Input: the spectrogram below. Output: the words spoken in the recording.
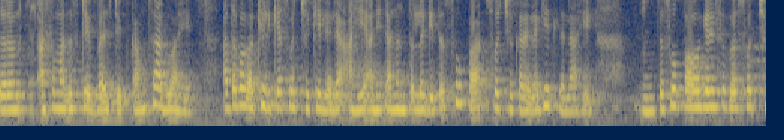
तर असं माझं स्टेप बाय स्टेप काम चालू आहे. आता बघा खिडक्या स्वच्छ केलेल्या आहे आणि त्यानंतर लगेचच सोफा स्वच्छ करायला घेतलेला आहे. तर सोफा वगैरे सगळं स्वच्छ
